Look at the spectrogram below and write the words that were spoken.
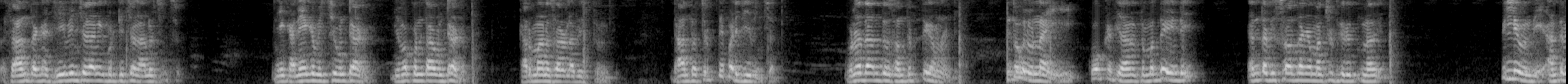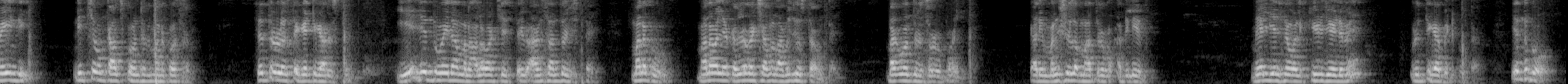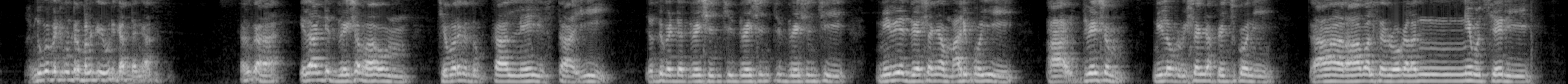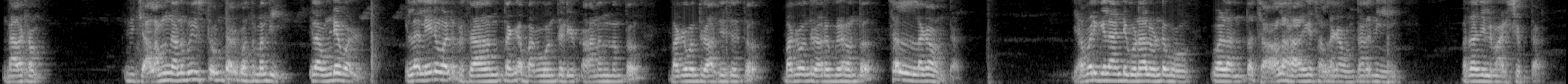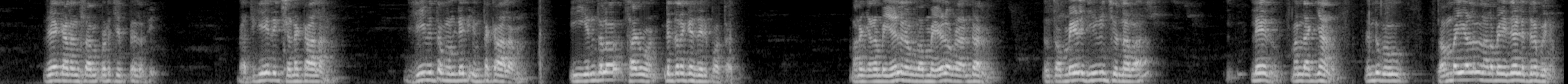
ప్రశాంతంగా జీవించడానికి పుట్టించాడు ఆలోచించు. నీకు అనేకం ఇచ్చి ఉంటాడు. ఇవ్వకుండా ఉంటాడు. కర్మానుసారం లభిస్తుంది. దాంతో తృప్తిపడి జీవించండి. ఉన్నదాంతో సంతృప్తిగా ఉండండి. జంతువులు ఉన్నాయి కుక్కకి అంత ముద్ద వేయండి. ఎంత విశ్వాసంగా మన చుట్టూ తిరుగుతున్నది. పిల్లి ఉంది. అంత వేయండి. నిత్యం కాచుకుంటుంది మన కోసం. శత్రువులు వస్తే గట్టిగా అరుస్తుంది. ఏ జంతువు అయినా మనం అలవాటు చేస్తే అవి సంతోషిస్తాయి. మనకు మనవల యొక్క యోగక్షేమాలు అవి చూస్తూ ఉంటాయి. భగవంతుడు స్వరూపం కానీ మనుషుల్లో మాత్రం అది లేదు. మేలు చేసిన వాళ్ళు కీడు చేయడమే వృత్తిగా పెట్టుకుంటారు. ఎందుకో? ఎందుకో పెట్టుకుంటారు? మనకి ఎవరికి అర్థం కాదు. కనుక ఇలాంటి ద్వేషభావం చివరికి దుఃఖాలనే ఇస్తాయి. ఎందుకంటే ద్వేషించి ద్వేషించి ద్వేషించి నీవే ద్వేషంగా మారిపోయి ఆ ద్వేషం నీలో ఒక విషయంగా పెంచుకొని రా రావాల్సిన రోగాలన్నీ వచ్చి చేరి నరకం. ఇది చాలామంది అనుభవిస్తూ ఉంటారు కొంతమంది. ఇలా ఉండేవాళ్ళు. ఇలా లేని వాళ్ళు ప్రశాంతంగా భగవంతుడి యొక్క ఆనందంతో భగవంతుడి ఆశీస్సులతో భగవంతుడి అనుగ్రహంతో చల్లగా ఉంటారు. ఎవరికి ఇలాంటి గుణాలు ఉండవో వాళ్ళంతా చాలా హాయిగా చల్లగా ఉంటారని పతాంజలి మహర్షి చెప్తారు. వివేకానంద స్వామి కూడా చెప్పేది అది. బ్రతికేది క్షణకాలం జీవితం ఉండేది ఇంతకాలం ఈ ఇంతలో సగం నిద్రకే సరిపోతుంది. మనకి ఎనభై ఏళ్ళు తొంభై ఏళ్ళు ఒకడు అంటారు. నువ్వు తొంభై ఏళ్ళు జీవించి ఉన్నావా? లేదు మన అజ్ఞానం. ఎందుకు? తొంభై ఏళ్ళు నలభై ఐదేళ్ళు నిద్రపోయినాం.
